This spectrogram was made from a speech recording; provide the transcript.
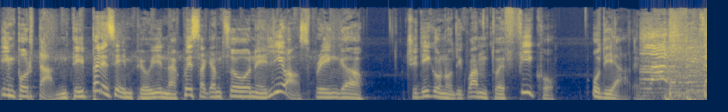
importanti. Per esempio in questa canzone gli Offspring ci dicono di quanto è fico odiare.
